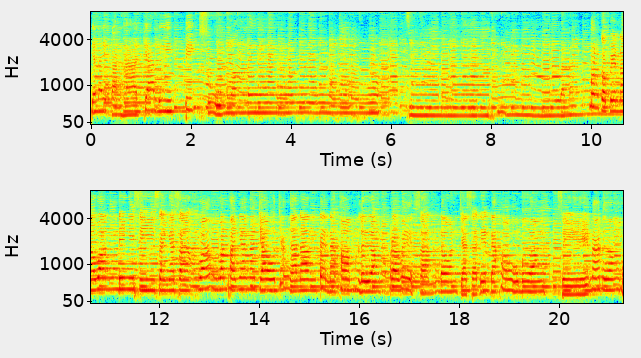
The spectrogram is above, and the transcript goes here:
จะได้การหาจาลีปิกสู่เมืองแล้วจีนละนะมันก็เป็นวันดิงสีสัญญาสังวังวันพญางเจ้าจังอนังเต้นคำเลือง พระเวสสันดรจะเสด็จเข้าเมืองสีนาเนืองโห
